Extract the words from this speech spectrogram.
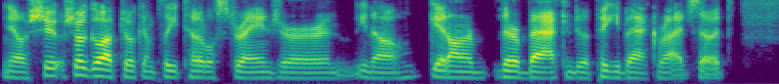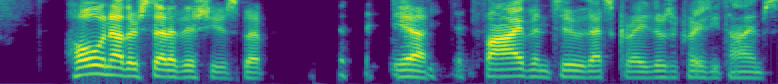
you know, she, she'll go up to a complete total stranger and, you know, get on her, their back and do a piggyback ride. So it's whole another set of issues. But yeah, five and two, that's crazy. Those are crazy times.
